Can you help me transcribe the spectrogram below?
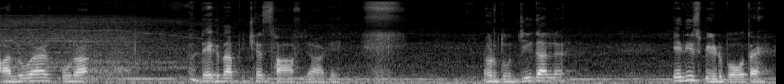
ਆਲੂ ਐ ਪੂਰਾ ਦੇਖਦਾ ਪਿੱਛੇ ਸਾਫ਼ ਜਾ ਕੇ। ਔਰ ਦੂਜੀ ਗੱਲ, ਇਹਦੀ ਸਪੀਡ ਬਹੁਤ ਹੈ।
